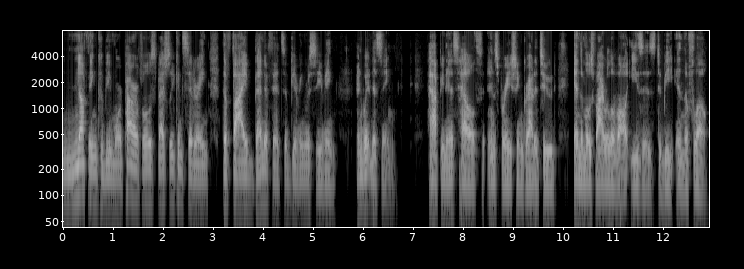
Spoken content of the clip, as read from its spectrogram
Nothing could be more powerful, especially considering the five benefits of giving, receiving, and witnessing happiness, health, inspiration, gratitude, and the most viral of all eases to be in the flow.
